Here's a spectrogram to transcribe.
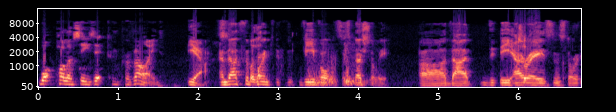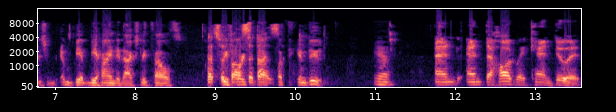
what policies it can provide. Yeah, and that's the Well, point with VVols especially. Uh, that the, the arrays and storage be- behind it actually tells that's what reports Vasa does. what they can do. Yeah. and and the hardware can do it.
